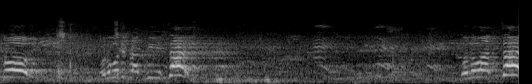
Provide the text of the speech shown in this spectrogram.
স্কুল অনুমতি প্রার্থী স্যার ধন্যবাদ স্যার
